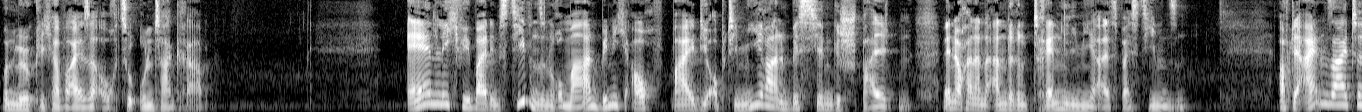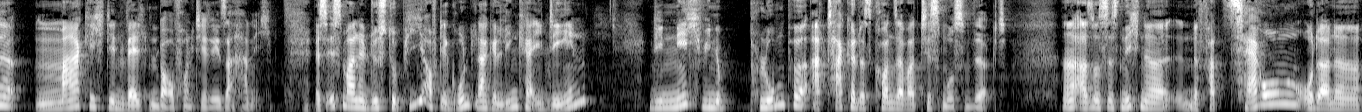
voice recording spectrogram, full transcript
und möglicherweise auch zu untergraben. Ähnlich wie bei dem Stevenson-Roman bin ich auch bei Die Optimierer ein bisschen gespalten, wenn auch an einer anderen Trennlinie als bei Stevenson. Auf der einen Seite mag ich den Weltenbau von Theresa Hannig. Es ist mal eine Dystopie auf der Grundlage linker Ideen, die nicht wie eine plumpe Attacke des Konservatismus wirkt. Also es ist nicht eine, eine Verzerrung oder eine,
